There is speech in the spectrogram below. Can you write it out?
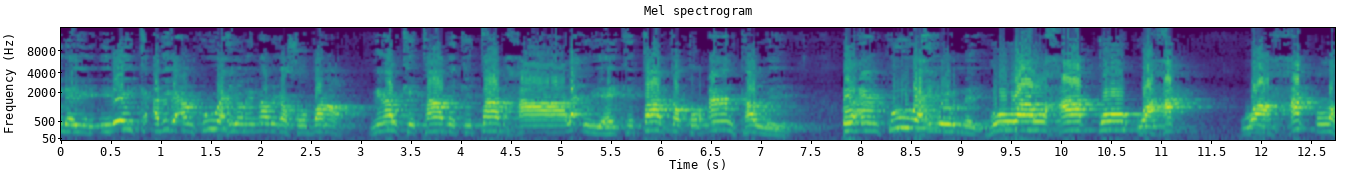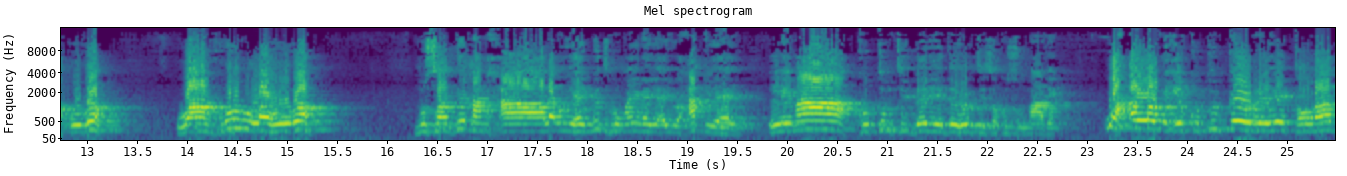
إلهي إليك أذيك أن كو وحيون النبي صوبنا من الكتاب كتاب حالة يهي كتاب كقرآن كوي. وأن كو وحيونه هو الحق وحق وحق له به ورن له مصدقا حاله يهي مترمين أي حق يهي. لما كتبت بين يدي هرتيسا كسمادين وحالله وحي كتب كوريي توراة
